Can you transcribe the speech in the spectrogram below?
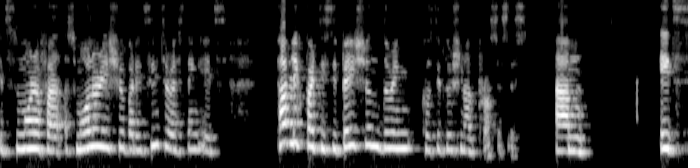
it's more of a, a smaller issue, but it's interesting. It's public participation during constitutional processes. Um, it's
